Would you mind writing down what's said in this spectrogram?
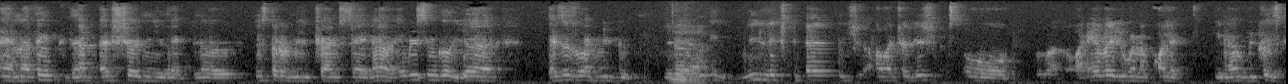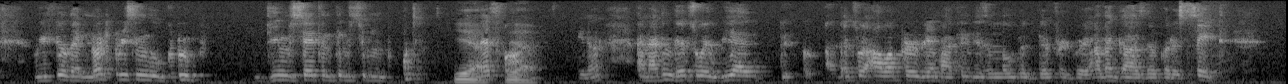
and I think that that showed me that you know instead of me trying to say no, every single year this is what we do. You know, Yeah. we, we literally change our traditions or whatever you want to call it, you know, because we feel that not every single group deems certain things to be important. Yeah, That's fine. yeah, You know, and I think that's where we are. That's where our program, I think, is a little bit different. Where other guys they've got a set,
